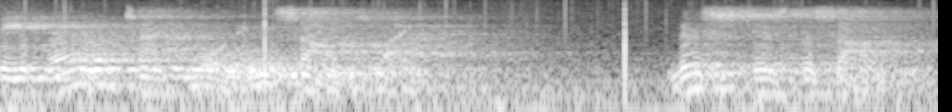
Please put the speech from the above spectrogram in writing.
The air attack warning sounds like. This is the sound.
